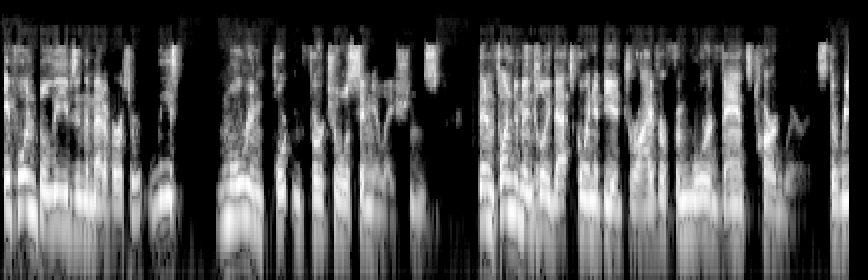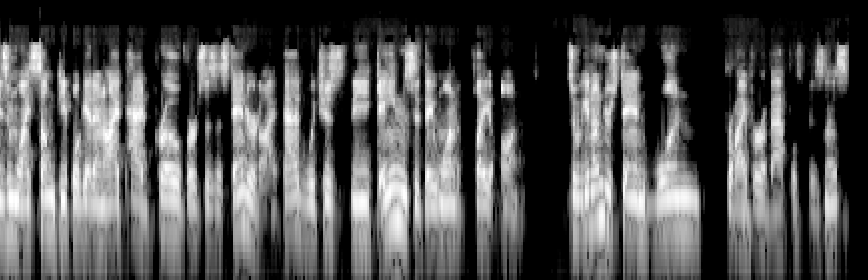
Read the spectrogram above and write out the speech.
if one believes in the metaverse, or at least more important virtual simulations, then fundamentally that's going to be a driver for more advanced hardware It's the reason why some people get an iPad Pro versus a standard iPad, which is the games that they want to play on it. So we can understand one driver of Apple's business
